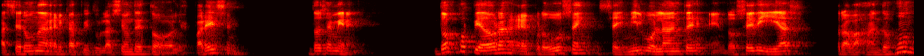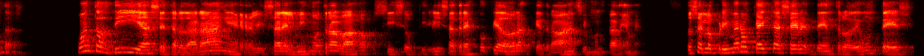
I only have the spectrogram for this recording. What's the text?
Hacer una recapitulación de todo, ¿les parece? Entonces, miren, dos copiadoras reproducen 6.000 volantes en 12 días trabajando juntas. ¿Cuántos días se tardarán en realizar el mismo trabajo si se utiliza tres copiadoras que trabajan simultáneamente? Entonces, lo primero que hay que hacer dentro de un test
